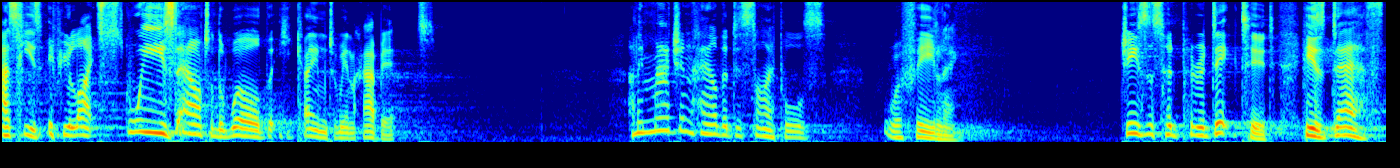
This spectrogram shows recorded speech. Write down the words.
as he's, if you like, squeezed out of the world that he came to inhabit. And imagine how the disciples were feeling. Jesus had predicted his death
